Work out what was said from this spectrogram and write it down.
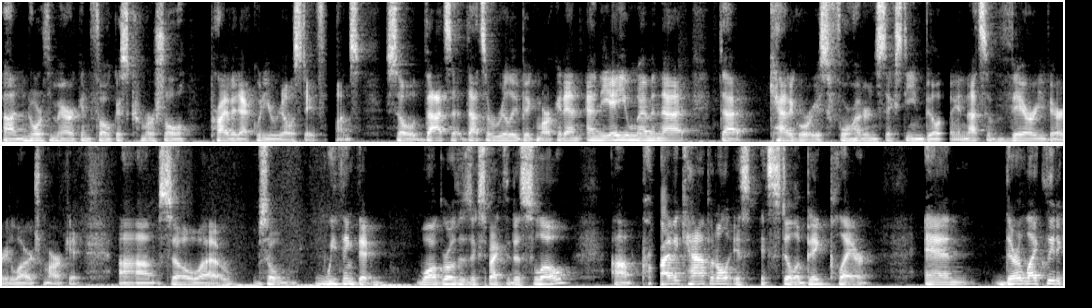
uh, North American focused commercial private equity real estate funds. So that's a that's a really big market, and and the AUM in that that category is 416 billion. That's a very, very large market. Um, so, uh, so we think that while growth is expected to slow, um, private capital is it's still a big player, and they're likely to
